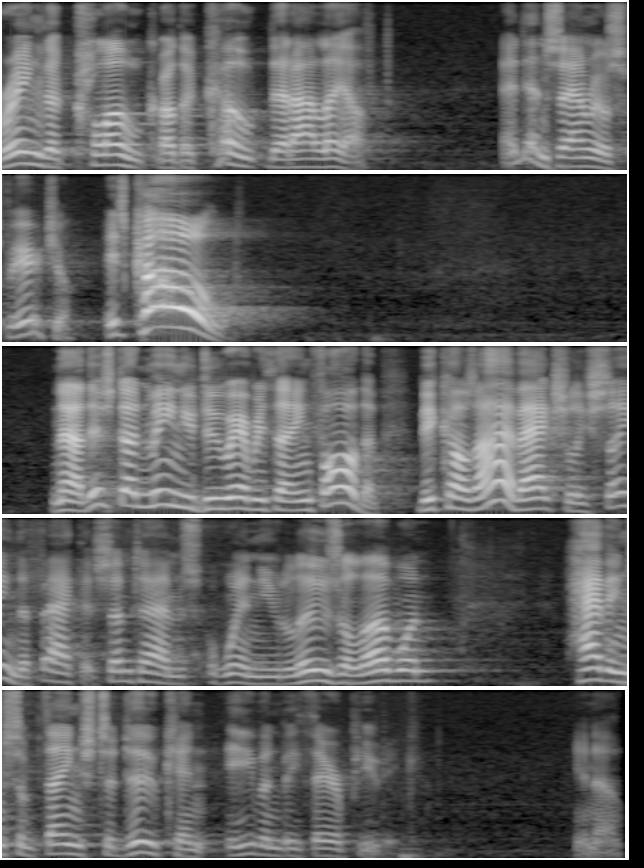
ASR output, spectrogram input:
bring the cloak or the coat that I left. That doesn't sound real spiritual. It's cold. Now, this doesn't mean you do everything for them. Because I have actually seen the fact that sometimes when you lose a loved one, having some things to do can even be therapeutic, you know.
